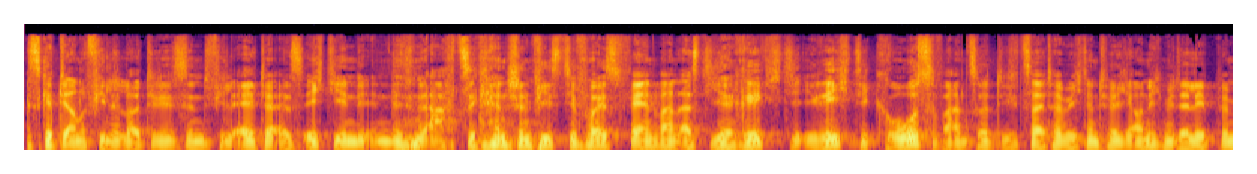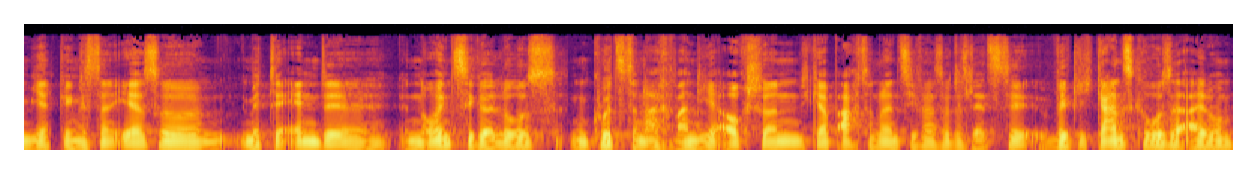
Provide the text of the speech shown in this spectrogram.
es gibt ja auch noch viele Leute, die sind viel älter als ich, die in, in den 80ern schon Beastie Boys Fan waren, als die ja richtig, richtig groß waren. So die Zeit habe ich natürlich auch nicht miterlebt. Bei mir ging das dann eher so Mitte, Ende 90er los. Und kurz danach waren die ja auch schon, ich glaube 98 war so das letzte wirklich ganz große Album,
